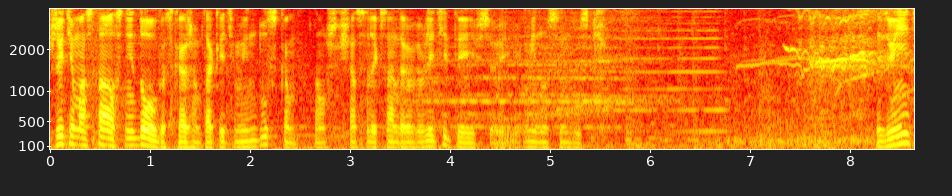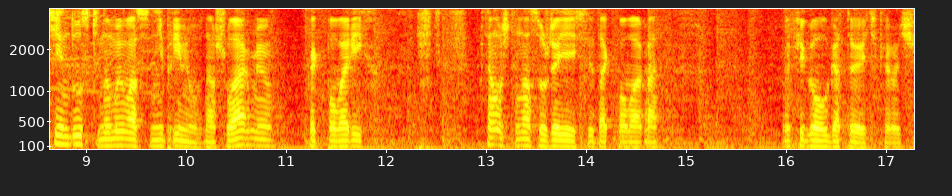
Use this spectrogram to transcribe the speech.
Жить им осталось недолго, скажем так, этим индускам, потому что сейчас Александр влетит и все, и минус индуски. Извините, индуски, но мы вас не примем в нашу армию, как поварих. Потому что у нас уже есть и так повара. Вы фигово готовите, короче.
